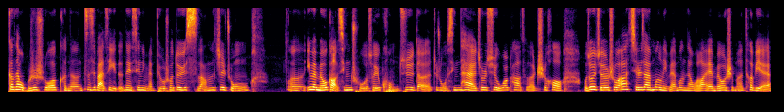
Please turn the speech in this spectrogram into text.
刚才我不是说可能自己把自己的内心里面，比如说对于死亡的这种，嗯，因为没有搞清楚，所以恐惧的这种心态，就是去 work out 了之后，我就会觉得说啊，其实，在梦里面梦见我姥爷，没有什么特别。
